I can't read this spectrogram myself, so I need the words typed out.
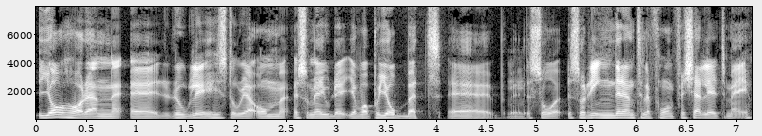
Jag har en eh, rolig historia om, som jag gjorde, jag var på jobbet, eh, så, så ringde en telefonförsäljare till mig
